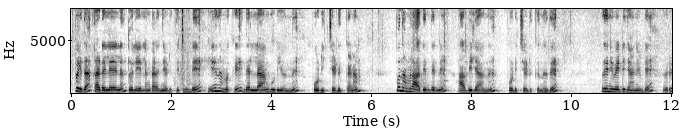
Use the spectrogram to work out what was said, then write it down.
ഇപ്പോൾ ഇതാ കടലയെല്ലാം തൊലിയെല്ലാം കളഞ്ഞെടുത്തിട്ടുണ്ട്. ഇനി നമുക്ക് ഇതെല്ലാം കൂടി ഒന്ന് പൊടിച്ചെടുക്കണം. ഇപ്പോൾ നമ്മൾ ആദ്യം തന്നെ അവിലാണ് പൊടിച്ചെടുക്കുന്നത്. അതിനുവേണ്ടി ഞാനിവിടെ ഒരു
